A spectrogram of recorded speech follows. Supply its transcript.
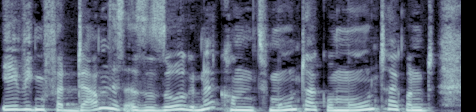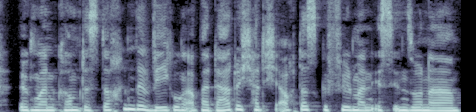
ewigen Verdammnis. Also so ne, kommt Montag um Montag und irgendwann kommt es doch in Bewegung. Aber dadurch hatte ich auch das Gefühl, man ist in so einer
